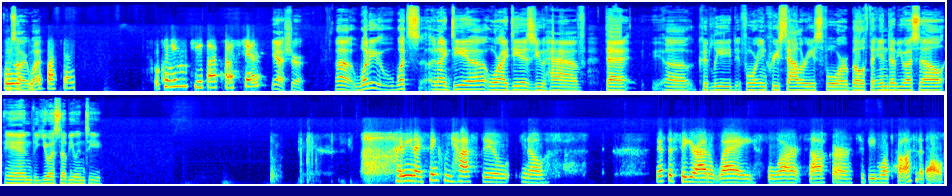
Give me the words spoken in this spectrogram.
Can I'm you sorry, what? The question? Well, can you repeat that question? Yeah, sure. Uh, what are you, what's an idea or ideas you have that uh, could lead for increased salaries for both the NWSL and the USWNT? I mean, I think we have to, you know, we have to figure out a way for soccer to be more profitable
